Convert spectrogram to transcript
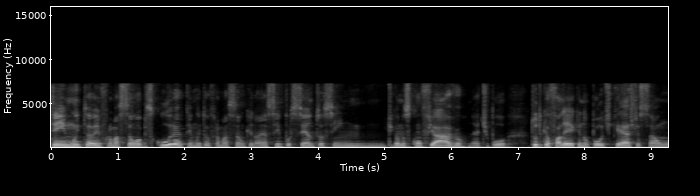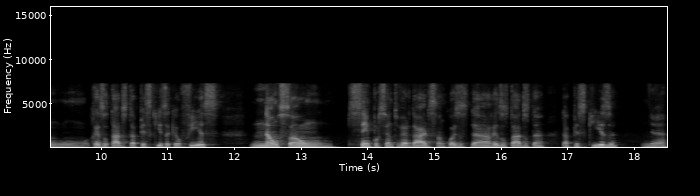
tem muita informação obscura, tem muita informação que não é 100% assim, digamos, confiável, né? Tipo, tudo que eu falei aqui no podcast são resultados da pesquisa que eu fiz, não são 100% verdade, são coisas da resultados da, da pesquisa, né?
